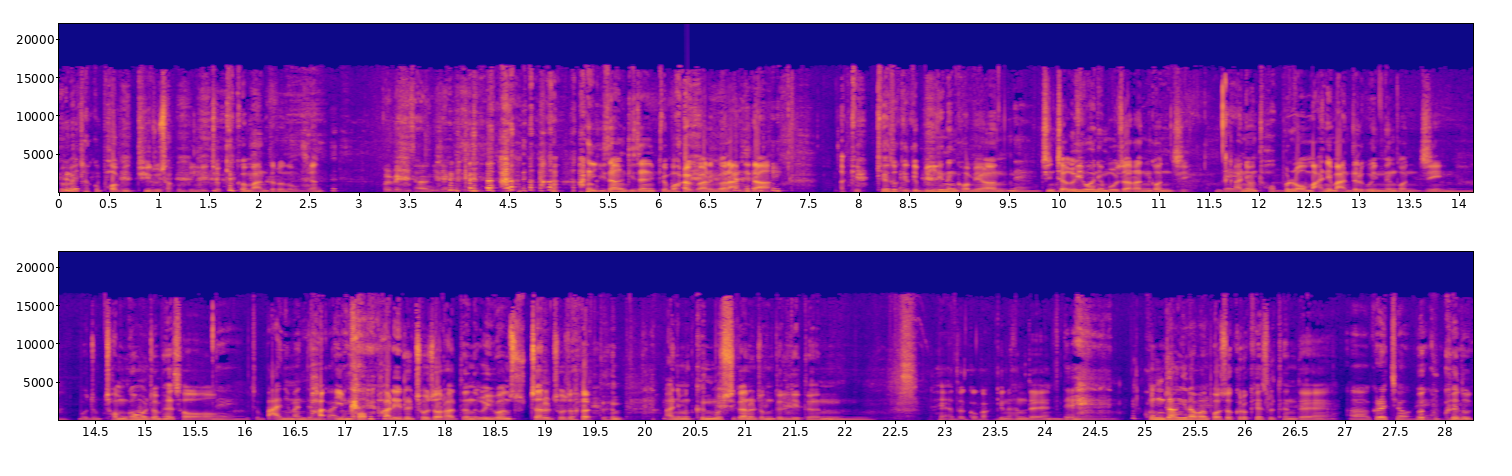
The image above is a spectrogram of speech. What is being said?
왜 자꾸 법이 뒤로 자꾸 밀리죠? 기껏 만들어 놓으면 볼백 이상한 기자님. 아니 이상한 기자님께 뭐라고 하는 건 아니라 계속 이렇게 밀리는 거면 네. 진짜 의원이 모자란 건지 네. 아니면 법을 너무 많이 만들고 있는 건지 음, 뭐좀 점검을 좀 해서 네, 좀 많이 음, 만드는 바- 거 아닌가? 입법 발의를 조절하든 의원 숫자를 조절하든 아니면 근무 시간을 좀 늘리든 음, 해야 될 것 같기는 한데 네. 공장이라면 벌써 그렇게 했을 텐데 어, 그렇죠. 왜 네. 국회도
